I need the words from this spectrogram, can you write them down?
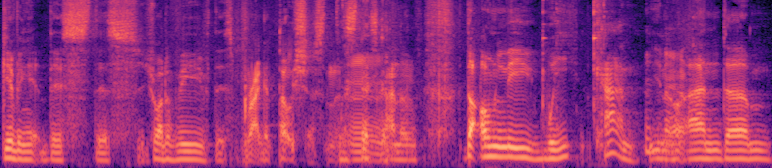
giving it this this joie de vivre, this braggadociousness, this kind of that only we can, you mm-hmm. know, and um,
